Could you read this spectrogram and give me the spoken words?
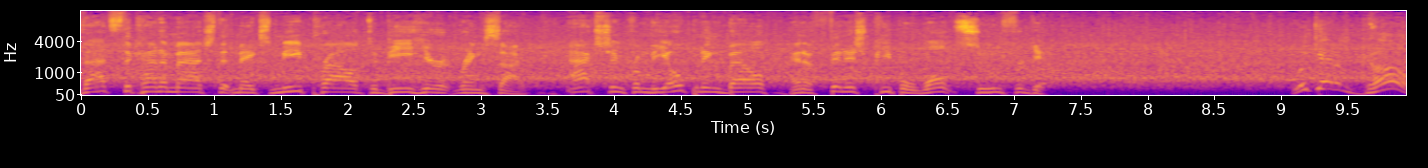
That's the kind of match that makes me proud to be here at ringside. Action from the opening bell and a finish people won't soon forget. Look at him go.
